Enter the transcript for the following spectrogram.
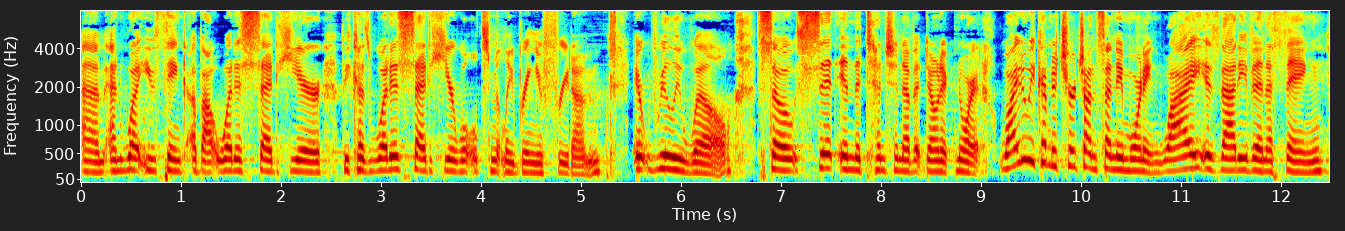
um, and what you think about what is said here, because what is said here will ultimately bring you freedom. It really will. So sit in the tension of it. Don't ignore it. Why do we come to church on Sunday morning? Why is that even a thing?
